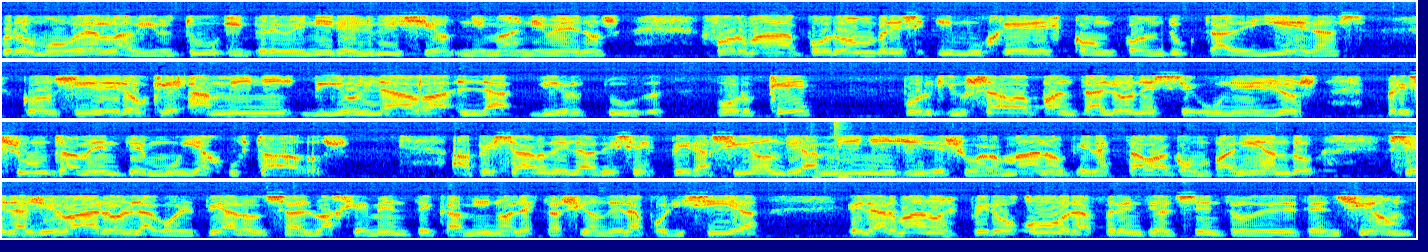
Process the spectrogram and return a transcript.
promover la virtud y prevenir el vicio, ni más ni menos, formada por hombres y mujeres con conducta de hienas, consideró que Amini violaba la virtud. ¿Por qué? Porque usaba pantalones, según ellos, presuntamente muy ajustados. A pesar de la desesperación de Amini y de su hermano que la estaba acompañando, se la llevaron, la golpearon salvajemente camino a la estación de la policía. El hermano esperó horas frente al centro de detención,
